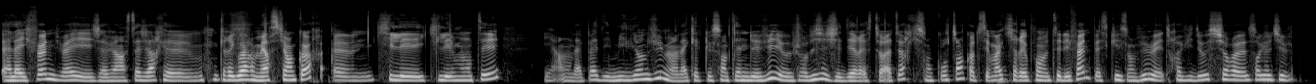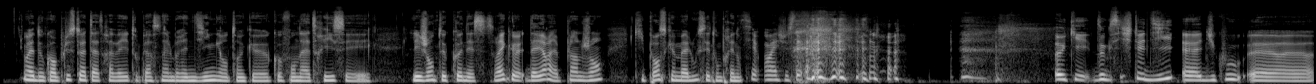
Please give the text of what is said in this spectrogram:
À l'iPhone, tu vois, et j'avais un stagiaire, Grégoire, merci encore, euh, qui les monté. Et on n'a pas des millions de vues, mais on a quelques centaines de vues. Et aujourd'hui, j'ai des restaurateurs qui sont contents quand c'est moi qui réponds au téléphone parce qu'ils ont vu mes trois vidéos sur, euh, sur YouTube. Ouais, donc en plus, toi, tu as travaillé ton personal branding en tant que cofondatrice et les gens te connaissent. C'est vrai que d'ailleurs, il y a plein de gens qui pensent que Malou, c'est ton prénom. Ouais, je sais. ok, donc si je te dis, euh, du coup, euh,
